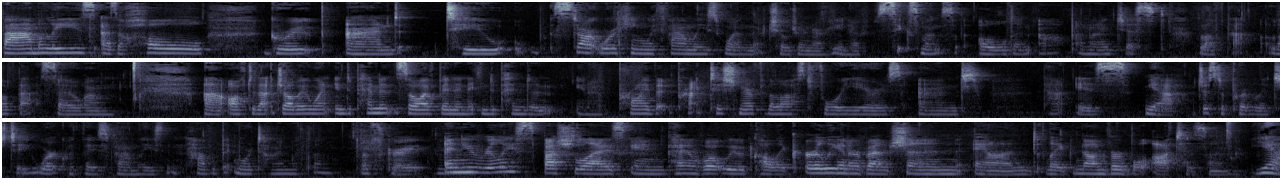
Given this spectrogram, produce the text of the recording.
families as a whole group and to start working with families when their children are you know six months old and up and i just love that love that so um, uh, after that job i went independent. So i've been an independent you know private practitioner for the last four years and that is yeah just a privilege to work with those families and have a bit more time with them That's great. And you really specialize in kind of what we would call like early intervention and like nonverbal autism. Yeah,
